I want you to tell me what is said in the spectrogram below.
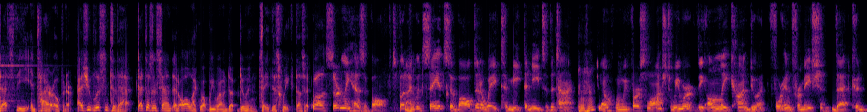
That's the entire opener. As you listen to that, that doesn't sound at all like what we wound up doing, say, this week, does it? Well, it certainly has evolved, but mm-hmm. I would say it's evolved in a way to meet the needs of the time. Mm-hmm. You know, when we first launched, we were the only conduit for information that could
